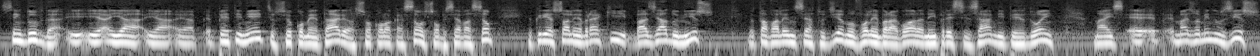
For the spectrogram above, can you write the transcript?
Sem dúvida. E, e, e, a, e a, é pertinente o seu comentário, a sua colocação, a sua observação. Eu queria só lembrar que, baseado nisso, eu estava lendo certo dia, não vou lembrar agora, nem precisar, me perdoem, mas é, é mais ou menos isso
